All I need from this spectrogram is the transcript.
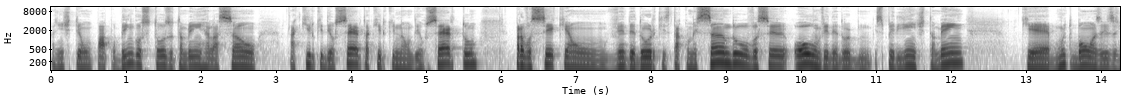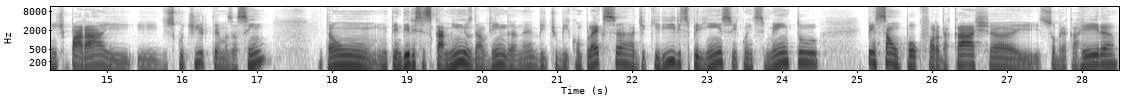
a gente ter um papo bem gostoso também em relação àquilo que deu certo, aquilo que não deu certo. Para você que é um vendedor que está começando, você ou um vendedor experiente também, que é muito bom às vezes a gente parar e, e discutir temas assim. Então, entender esses caminhos da venda né, B2B complexa, adquirir experiência e conhecimento, pensar um pouco fora da caixa e sobre a carreira.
